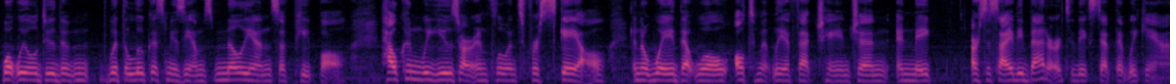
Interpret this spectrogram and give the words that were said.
What we will do the, with the Lucas Museums, millions of people. How can we use our influence for scale in a way that will ultimately affect change and, and make our society better to the extent that we can?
